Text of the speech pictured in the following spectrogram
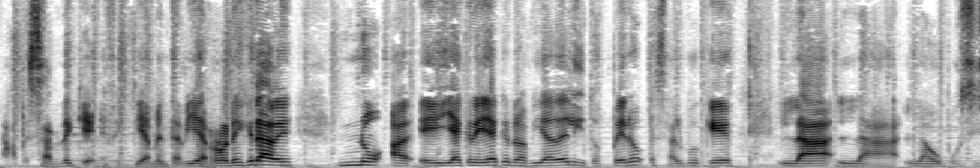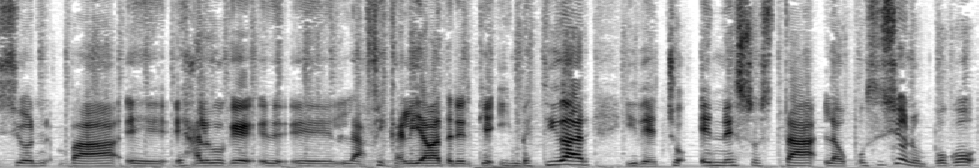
a pesar de que efectivamente había errores graves, no, ella creía que no había delitos, pero es algo que la, la, oposición va, eh, es algo que eh, eh, la fiscalía va a tener que investigar y de hecho en eso está la oposición. Un poco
